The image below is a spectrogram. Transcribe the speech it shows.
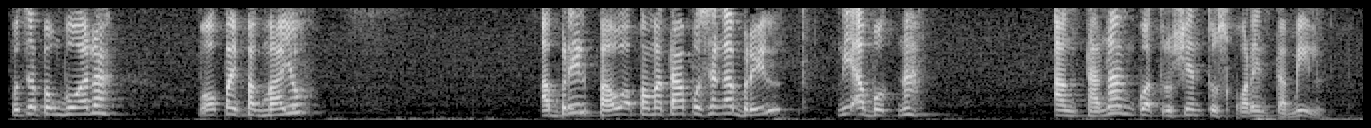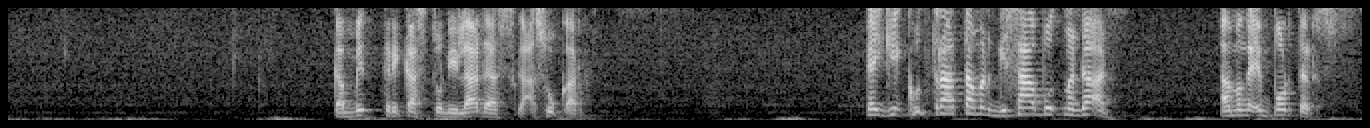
Unsa pang buwan na? Mo pay pagmayo? Abril pa, wa pa matapos ang Abril, niabot na ang tanang 440 mil kamitrikas toneladas nga asukar Kay gikontrata man, gisabot man daan ang mga importers.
